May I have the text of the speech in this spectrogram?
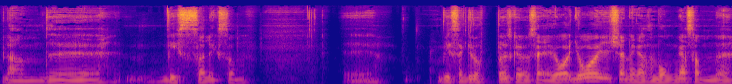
bland eh, vissa liksom eh, vissa grupper ska jag säga. Jag, jag känner ganska många som eh,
